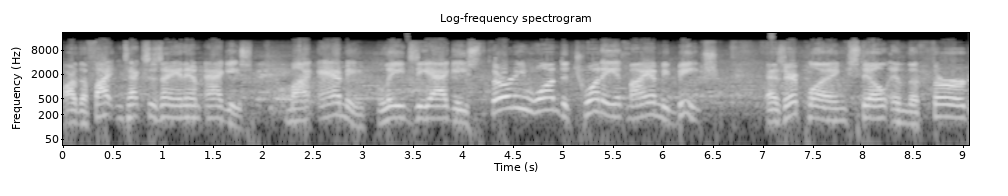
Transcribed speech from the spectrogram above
are the fighting Texas A&M Aggies. Miami leads the Aggies 31 to 20 at Miami Beach as they're playing still in the third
